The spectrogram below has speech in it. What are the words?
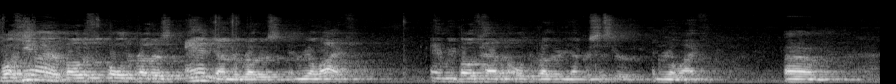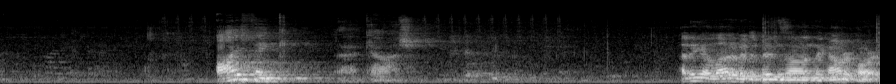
Well, he and I are both older brothers and younger brothers in real life. And we both have an older brother and younger sister in real life. Um, I think, uh, gosh, I think a lot of it depends on the counterpart.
